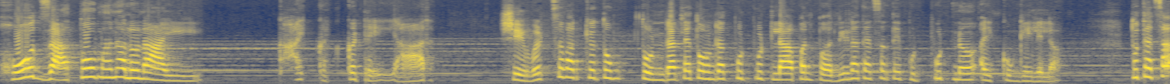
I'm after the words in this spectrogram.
हो जातो म्हणालो ना आई काय कटकट आहे यार. शेवटचं वाक्य तो तोंडातल्या तोंडात पुटपुटला पण पर्णीला त्याचं ते पुटपुटणं ऐकून गेलेलं. तो त्याचा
